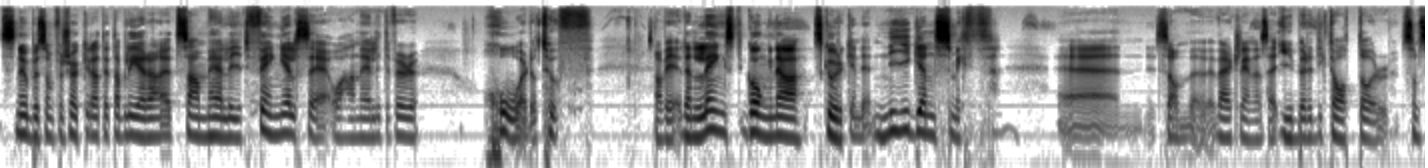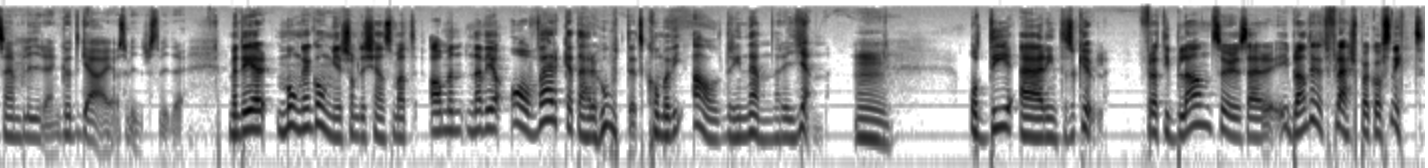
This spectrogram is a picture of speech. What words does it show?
snubbe som försöker att etablera ett samhälle i ett fängelse och han är lite för hård och tuff. Sen har vi den längst gångna skurken, Negan Smith. Eh, som verkligen en här überdiktator som sen blir en good guy och så vidare och så vidare. Men det är många gånger som det känns som att, ja men när vi har avverkat det här hotet kommer vi aldrig nämna det igen. Mm. Och det är inte så kul. För att ibland så är det så här, ibland är det ett Flashback-avsnitt.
